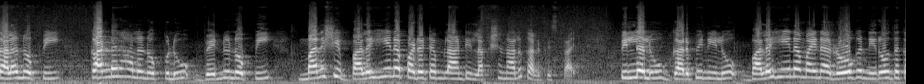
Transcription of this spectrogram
తలనొప్పి కండరాల నొప్పులు వెన్ను నొప్పి మనిషి బలహీన పడటం లాంటి లక్షణాలు కనిపిస్తాయి. పిల్లలు గర్భిణీలు బలహీనమైన రోగ నిరోధక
